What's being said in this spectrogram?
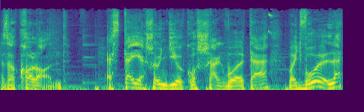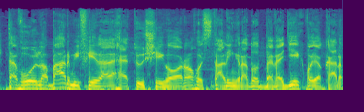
ez a kaland, ez teljes öngyilkosság volt-e, vagy vol, lette volna bármiféle lehetőség arra, hogy Stalingradot bevegyék, vagy akár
